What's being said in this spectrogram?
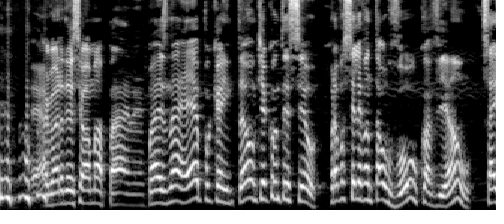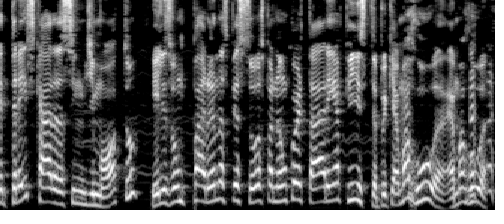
é, agora deve ser o Amapá, né? Mas na época, então, o que aconteceu? Para você levantar o voo com o avião, sai três caras assim de moto e eles vão parando as pessoas para não cortarem a pista, porque é uma rua, é uma rua.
